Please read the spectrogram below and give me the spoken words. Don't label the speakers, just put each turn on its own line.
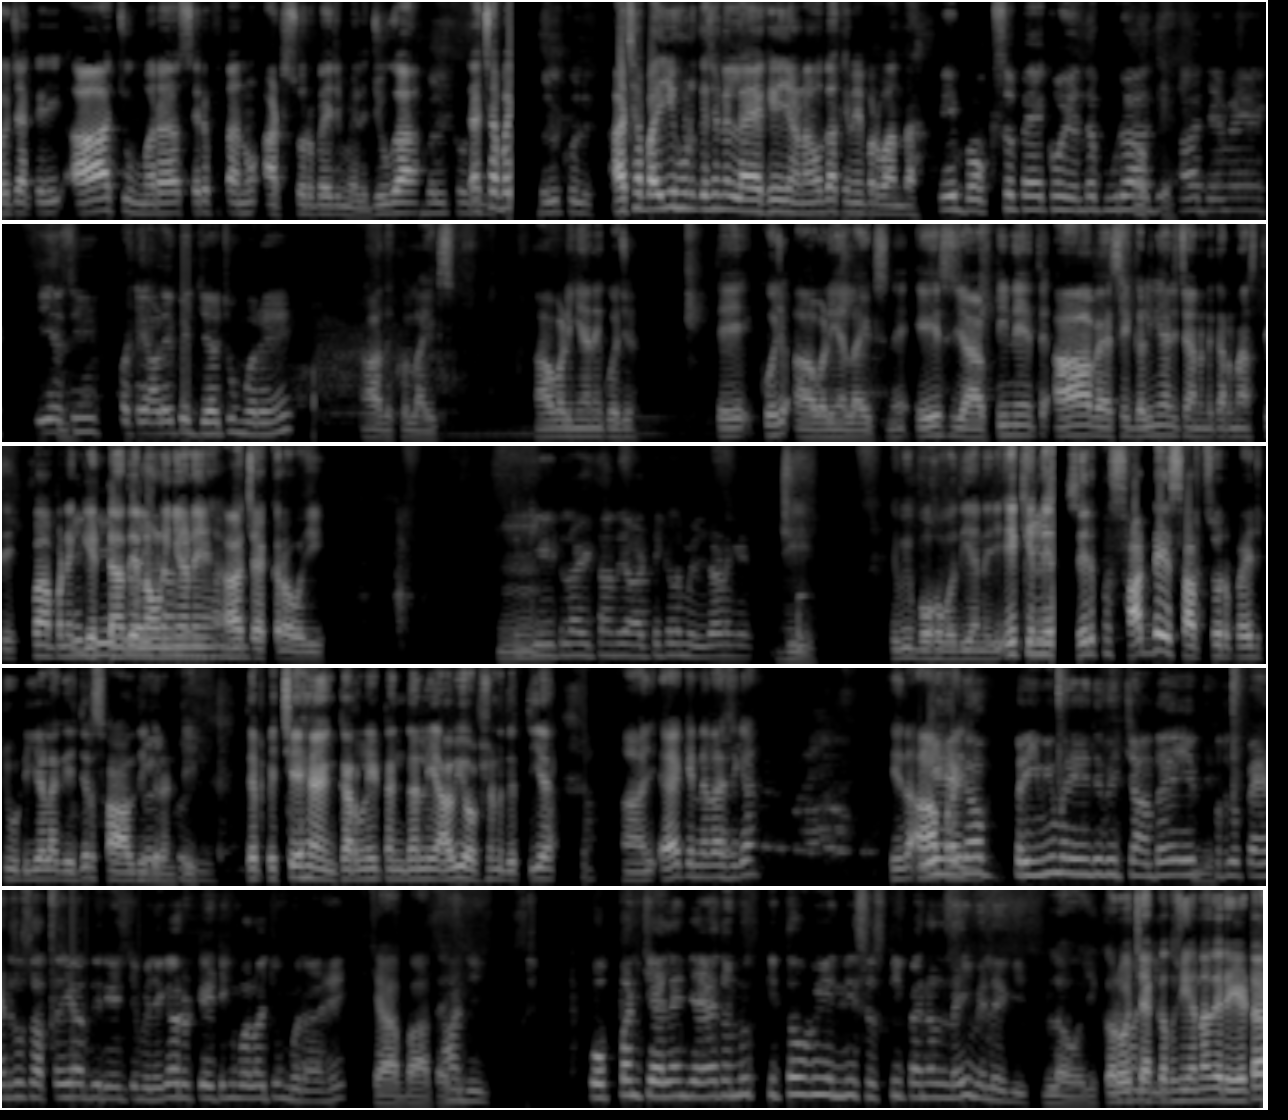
ਲੋ ਚੱਕ ਜੀ ਆ ਝੂਮਰ ਸਿਰਫ ਤੁਹਾਨੂੰ 800 ਰੁਪਏ ਚ ਮਿਲ ਜੂਗਾ। ਅੱਛਾ ਬਾਈ
ਬਿਲਕੁਲ।
ਅੱਛਾ ਬਾਈ ਜੀ ਹੁਣ ਕਿਸੇ ਨੇ ਲੈ ਕੇ ਜਾਣਾ ਉਹਦਾ ਕਿਵੇਂ ਪ੍ਰਬੰਧ ਆ?
ਇਹ ਬਾਕਸ ਪੈਕ ਹੋ ਜਾਂਦਾ ਪੂਰਾ. ਆ ਜਿਵੇਂ ਇਹ ਅਸੀਂ ਪਟਿਆਲੇ ਭੇਜਿਆ ਝੂਮਰ ਇਹ।
ਆ ਦੇਖੋ ਲਾਈਟਸ ਆ ਵਾਲੀਆਂ ਨੇ ਕੁਝ। ਤੇ ਕੁਝ ਆ ਵਾਲੀਆਂ ਲਾਈਟਸ ਨੇ। ਇਹ ਸਜਾਵਟੀ ਨੇ ਤੇ ਆ ਵੈਸੇ ਗਲੀਆਂ 'ਚ ਚਾਨਣ ਕਰਨ ਵਾਸਤੇ ਆਪਾਂ ਆਪਣੇ ਗੇਟਾਂ ਤੇ ਲਾਉਣੀਆਂ ਨੇ। ਆ। ਚੈੱਕ ਕਰਾਓ ਜੀ।
ਗੇਟ ਲਾਈਟਾਂ ਦੇ ਆਰਟੀਕਲ ਮਿਲ ਜਾਣਗੇ।
ਜੀ। ਇਹ ਵੀ ਬਹੁਤ ਵਧੀਆ ਨੇ ਜੀ। ਇਹ ਕਿੰਨੇ ਸਿਰਫ 750 ਰੁਪਏ ਚ ਟੂਟੀ ਵਾਲਾ ਗੇਜਰ ਸਾਲ ਦੀ ਗਾਰੰਟੀ। ਤੇ ਪਿੱਛੇ ਹੈਂਗ ਕਰਨ ਲਈ ਟੰਗਣ ਲਈ ਆ ਵੀ ਆਪਸ਼ਨ ਦਿੱਤੀ ਹੈ ਹਾਂ ਜੀ ਇਹ ਕਿੰਨੇ ਦਾ ਸੀਗਾ? ਇਹਦਾ ਆ
ਇਹ ਹੈਗਾ ਪ੍ਰੀਮੀਅਮ ਰੇਂਜ ਦੇ ਵਿੱਚ ਆਂਦਾ ਇਹ। ਮਤਲਬ 65 ਤੋਂ 7000 ਦੀ ਰੇਂਜ 'ਚ ਮਿਲੇਗਾ। ਰੋਟੇਟਿੰਗ ਵਾਲਾ ਝੂਮਰ ਆ ਇਹ।
ਕੀ ਬਾਤ ਹੈ ਜੀ।
ਹਾਂਜੀ। ਓਪਨ ਚੈਲੰਜ ਹੈ ਤੁਹਾਨੂੰ ਕਿਤੋਂ ਵੀ ਇੰਨੀ ਸਸਤੀ ਪੈਨਲ ਨਹੀਂ ਮਿਲੇਗੀ।
ਲਓ ਜੀ ਕਰੋ ਚੈੱਕ। ਤੁਸੀਂ ਇਹਨਾਂ ਦੇ ਰੇਟ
